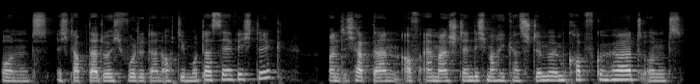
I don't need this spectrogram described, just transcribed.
Und ich glaube, dadurch wurde dann auch die Mutter sehr wichtig. Und ich habe dann auf einmal ständig Marikas Stimme im Kopf gehört und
